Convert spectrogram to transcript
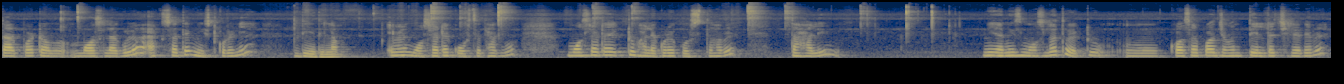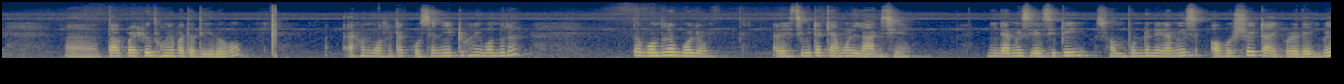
তারপর মশলাগুলো একসাথে মিক্সড করে নিয়ে দিয়ে দিলাম। এবার মশলাটা কষতে থাকব। মশলাটা একটু ভালো করে কষতে হবে, তাহলেই নিরামিষ মশলা তো একটু কষার পর যখন তেলটা ছেড়ে দেবে তারপর একটু ধনে পাতা দিয়ে দেবো। এখন মশলাটা কষে নিই একটুখানি বন্ধুরা। তো বন্ধুরা বলো রেসিপিটা কেমন লাগছে? নিরামিষ রেসিপি সম্পূর্ণ নিরামিষ, অবশ্যই ট্রাই করে দেখবে।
